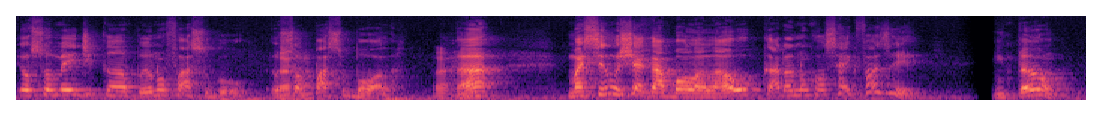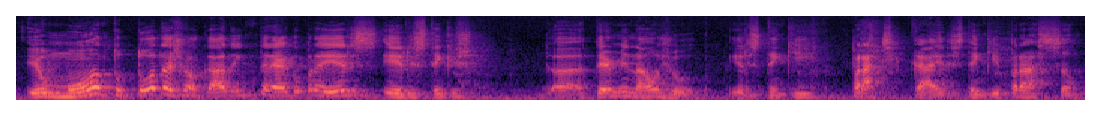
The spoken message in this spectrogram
eu sou meio de campo, eu não faço gol, eu só Aham. passo bola, Aham. tá? Mas se não chegar a bola lá, o cara não consegue fazer. Então, eu monto toda a jogada e entrego para eles, eles têm que ah, terminar o jogo, eles têm que praticar, eles têm que ir para ação.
